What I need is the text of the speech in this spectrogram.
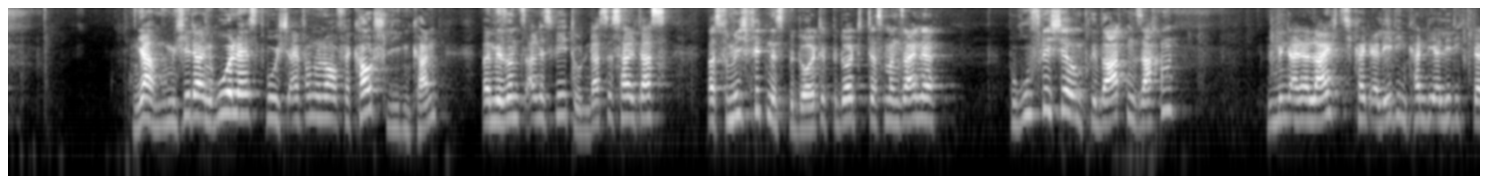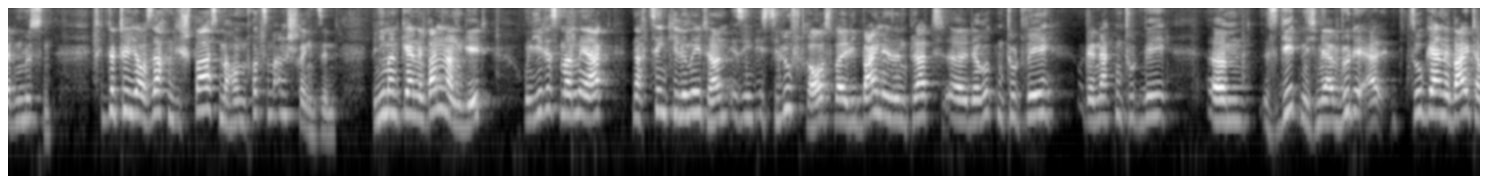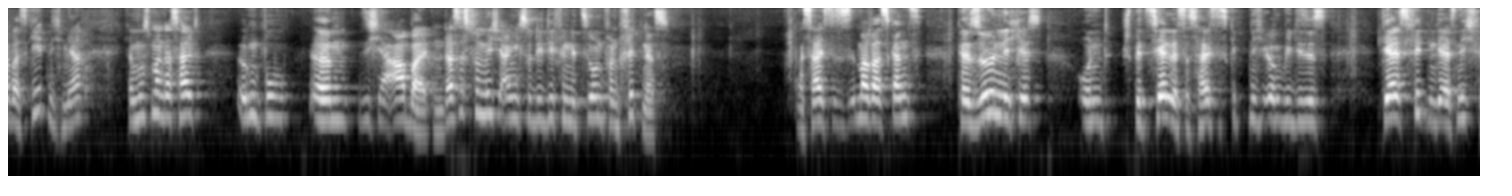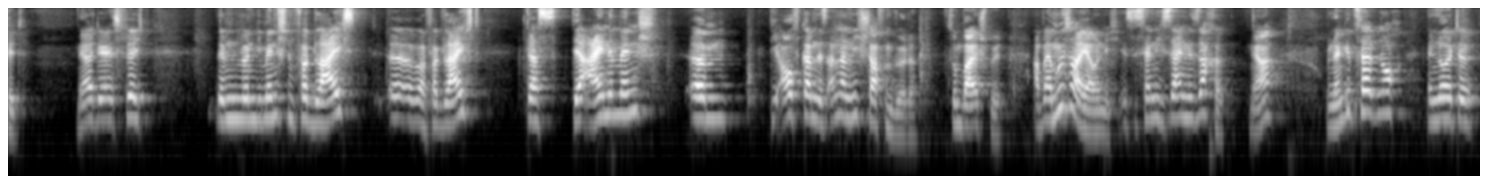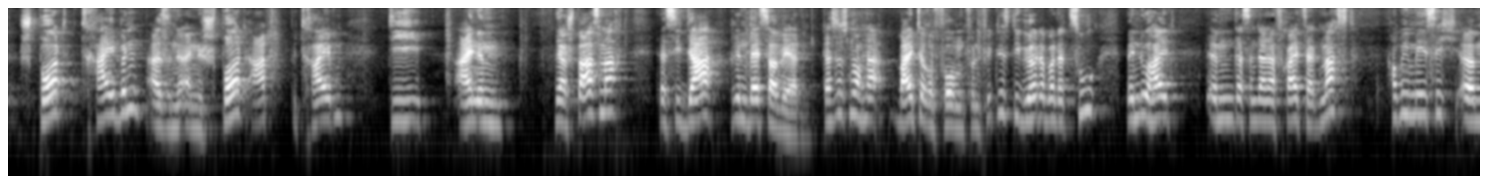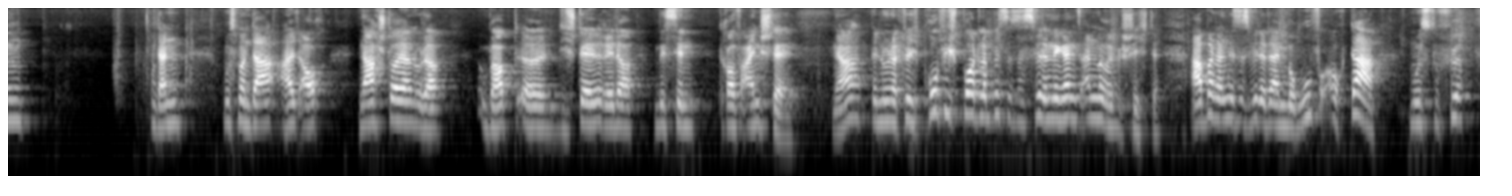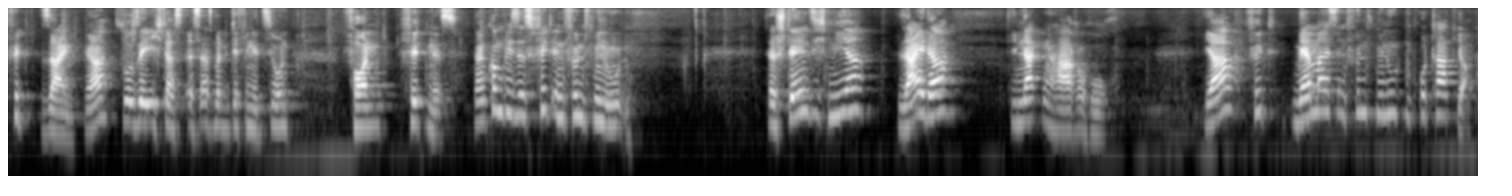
ja, wo mich jeder in Ruhe lässt, wo ich einfach nur noch auf der Couch liegen kann, weil mir sonst alles wehtut. Und das ist halt das, was für mich Fitness bedeutet. Bedeutet, dass man seine berufliche und privaten Sachen mit einer Leichtigkeit erledigen kann, die erledigt werden müssen. Es gibt natürlich auch Sachen, die Spaß machen und trotzdem anstrengend sind. Wenn jemand gerne wandern geht und jedes Mal merkt, nach 10 Kilometern ist, ist die Luft raus, weil die Beine sind platt, äh, der Rücken tut weh, der Nacken tut weh, ähm, es geht nicht mehr, würde er so gerne weiter, aber es geht nicht mehr, dann muss man das halt irgendwo ähm, sich erarbeiten. Das ist für mich eigentlich so die Definition von Fitness. Das heißt, es ist immer was ganz Persönliches und Spezielles. Das heißt, es gibt nicht irgendwie dieses, der ist fit und der ist nicht fit. Ja, der ist vielleicht, wenn man die Menschen vergleicht, äh, vergleicht, dass der eine Mensch ähm, die Aufgaben des anderen nicht schaffen würde, zum Beispiel. Aber er muss er ja auch nicht. Es ist ja nicht seine Sache. Ja? Und dann gibt es halt noch, wenn Leute Sport treiben, also eine Sportart betreiben, die einem ja, Spaß macht, dass sie darin besser werden. Das ist noch eine weitere Form von Fitness, die gehört aber dazu, wenn du halt ähm, das in deiner Freizeit machst, hobbymäßig, ähm, dann muss man da halt auch nachsteuern oder überhaupt äh, die Stellräder ein bisschen drauf einstellen. Ja, wenn du natürlich Profisportler bist, ist das wieder eine ganz andere Geschichte. Aber dann ist es wieder dein Beruf. Auch da musst du für fit sein. Ja, so sehe ich das. Das ist erstmal die Definition von Fitness. Dann kommt dieses Fit in fünf Minuten. Da stellen sich mir leider die Nackenhaare hoch. Ja, fit mehrmals in fünf Minuten pro Tag, ja.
